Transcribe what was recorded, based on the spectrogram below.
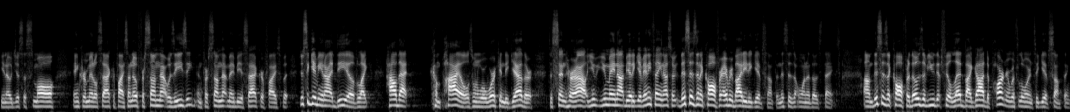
you know, just a small incremental sacrifice. I know for some that was easy, and for some that may be a sacrifice, but just to give you an idea of like how that compiles when we're working together to send her out. You, you may not be able to give anything else. This isn't a call for everybody to give something. This isn't one of those things. Um, this is a call for those of you that feel led by God to partner with Lauren to give something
